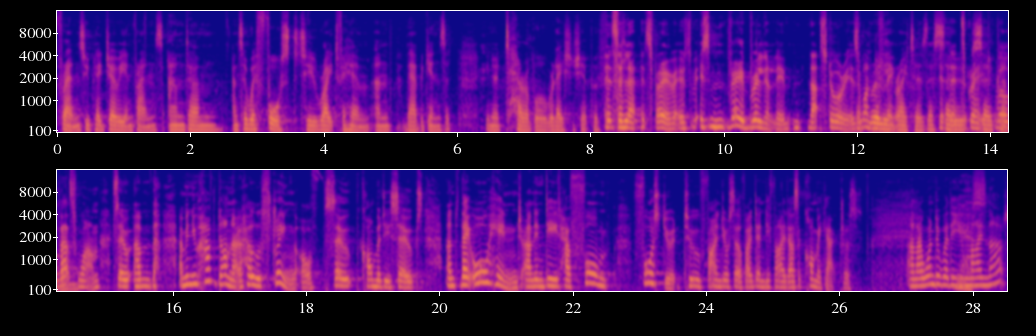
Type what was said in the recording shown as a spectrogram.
Friends, who played Joey in Friends, and um, and so we're forced to write for him, and there begins a you know terrible relationship of. It's a it's very it's, it's very brilliantly that story is wonderful. Brilliant writers, they're so That's great. so well, that's one. So um, I mean, you have done a whole string of soap comedy soaps, and they all hinge and indeed have formed forced you to find yourself identified as a comic actress. And I wonder whether you Yes. mind that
